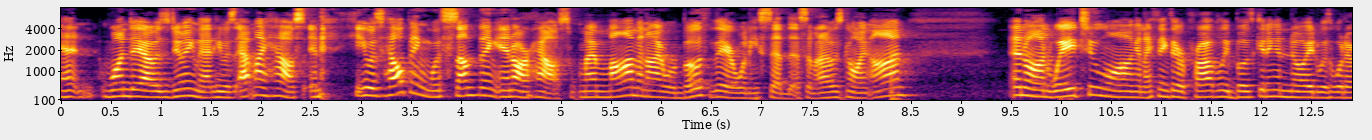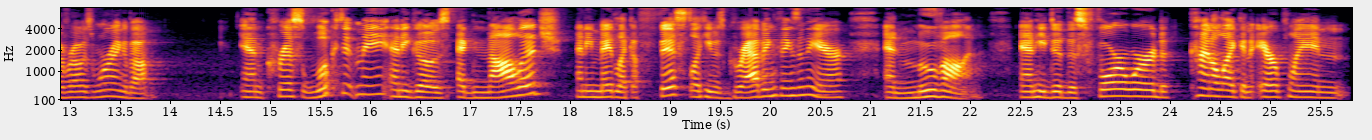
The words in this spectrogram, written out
And one day I was doing that. He was at my house and he was helping with something in our house. My mom and I were both there when he said this, and I was going on and on way too long. And I think they were probably both getting annoyed with whatever I was worrying about. And Chris looked at me and he goes, Acknowledge. And he made like a fist, like he was grabbing things in the air, and move on. And he did this forward, kind of like an airplane,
